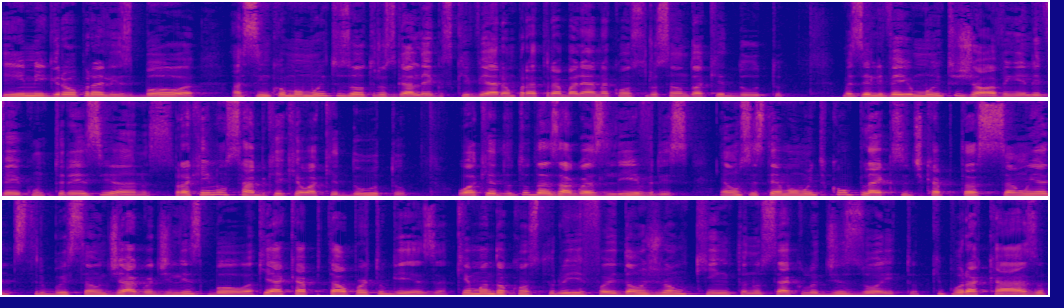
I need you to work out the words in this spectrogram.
e imigrou para Lisboa, assim como muitos outros galegos que vieram para trabalhar na construção do aqueduto. Mas ele veio muito jovem, ele veio com 13 anos. Para quem não sabe o que é o aqueduto, o Aqueduto das Águas Livres é um sistema muito complexo de captação e a distribuição de água de Lisboa, que é a capital portuguesa. Quem mandou construir foi Dom João V no século XVIII, que por acaso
